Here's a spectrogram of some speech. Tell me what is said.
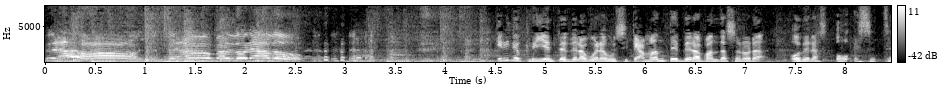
¡No! ¡No, Maldonado! Queridos creyentes de la buena música, amantes de las bandas sonoras o de las OST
